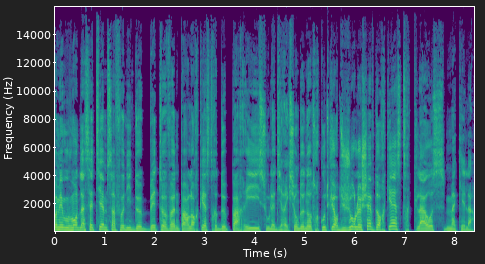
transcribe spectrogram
Premier mouvement de la septième symphonie de Beethoven par l'orchestre de Paris sous la direction de notre coup de cœur du jour, le chef d'orchestre Klaus Makela.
